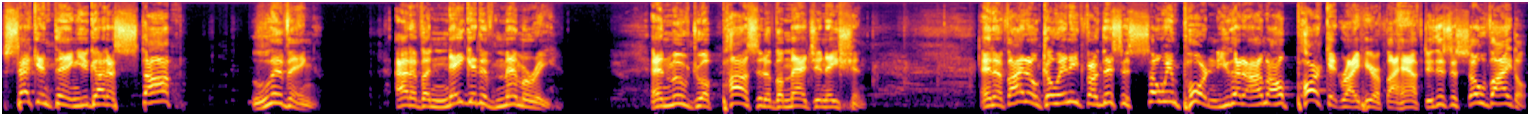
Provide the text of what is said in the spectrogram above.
Second thing, you got to stop living out of a negative memory and move to a positive imagination. And if I don't go any further, this is so important. You got to, I'll park it right here if I have to. This is so vital.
